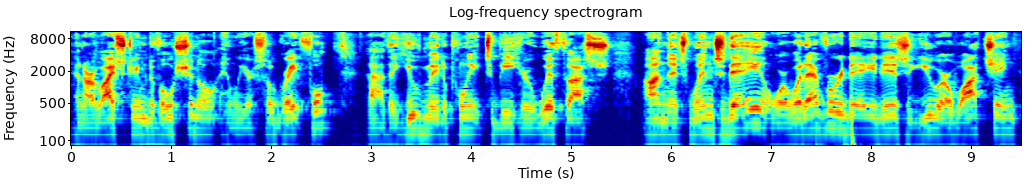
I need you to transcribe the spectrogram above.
and our live stream devotional. And we are so grateful uh, that you've made a point to be here with us on this Wednesday or whatever day it is that you are watching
